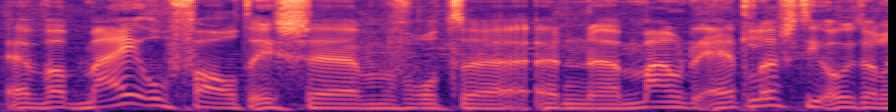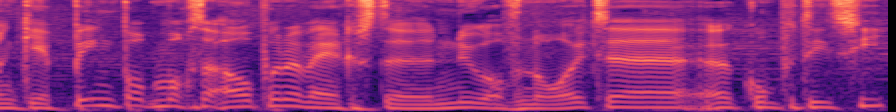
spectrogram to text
Eh, wat mij opvalt is eh, bijvoorbeeld eh, een eh, Mount Atlas... die ooit al een keer Pinkpop mocht openen... wegens de Nu of Nooit eh, eh, competitie.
